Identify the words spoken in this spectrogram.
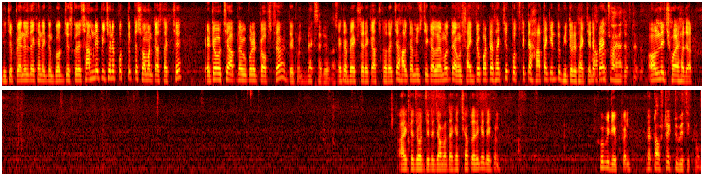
নিচে প্যানেল দেখেন একদম গর্জিয়াস করে। সামনে পিছনে প্রত্যেকটা সমান কাজ থাকছে। এটা হচ্ছে আপনার উপরে টপসটা দেখুন। ব্যাক সাইডে এটা ব্যাক সাইডে কাজ করা থাকছে হালকা মিষ্টি কালারের মধ্যে এবং সাইড দোপাট্টা থাকছে প্রত্যেকটা হাতা কিন্তু ভিতরে থাকছে। এটা প্রায় ছয় হাজার টাকা। অনলি ছয় হাজার। আরেকটা জর্জেটের জামা দেখাচ্ছি আপনাদেরকে দেখুন। খুবই ডিফারেন্ট এটা টপসটা একটু ব্যতিক্রম।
